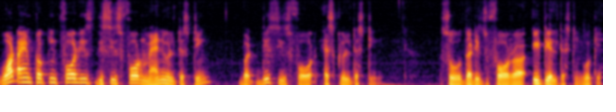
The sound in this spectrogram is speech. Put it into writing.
What i am talking for is this is for manual testing but this is for sql testing. So that is for uh, etl testing. Okay.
